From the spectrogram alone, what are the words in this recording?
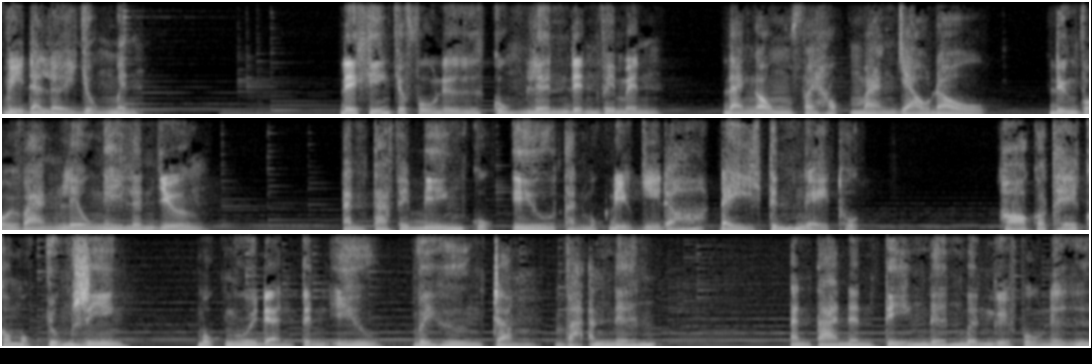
vì đã lợi dụng mình. Để khiến cho phụ nữ cùng lên đỉnh với mình, đàn ông phải học màn dạo đầu, đừng vội vàng leo ngay lên giường. Anh ta phải biến cuộc yêu thành một điều gì đó đầy tính nghệ thuật. Họ có thể có một chốn riêng, một ngôi đền tình yêu với hương trầm và ánh nến anh ta nên tiến đến bên người phụ nữ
